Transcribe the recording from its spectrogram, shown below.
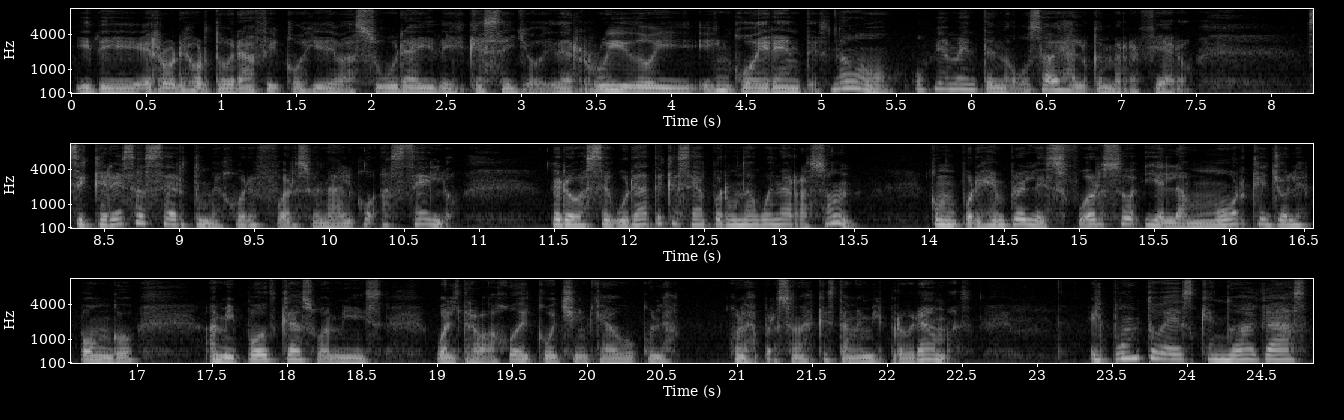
y de, errores ortográficos y de basura y de qué sé yo, y de ruido y incoherentes. No, obviamente no, vos sabes a lo que me refiero. Si querés hacer tu mejor esfuerzo en algo, hacelo pero asegúrate que sea por una buena razón, como por ejemplo el esfuerzo y el amor que yo les pongo a mi podcast o a mis o al trabajo de coaching que hago con las con las personas que están en mis programas. El punto es que no hagas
